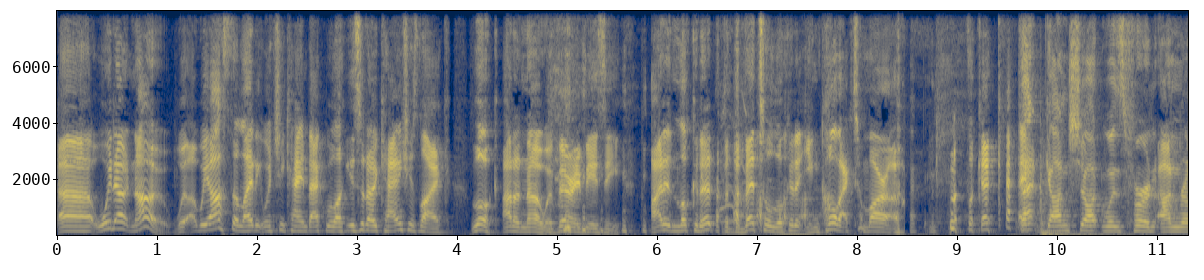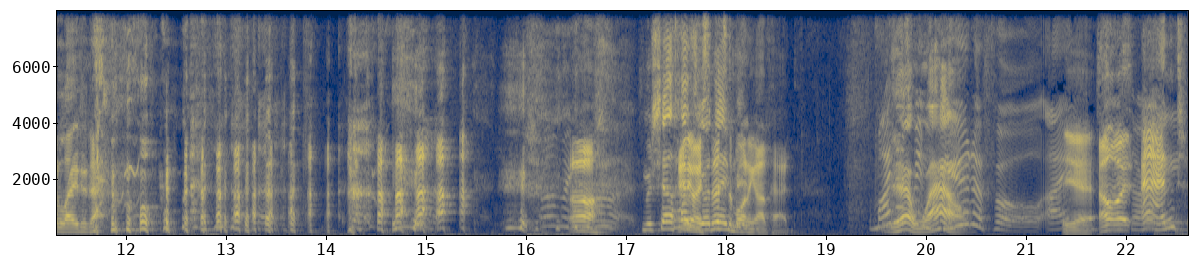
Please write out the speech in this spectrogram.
Uh, we don't know. We, we asked the lady when she came back. We're like, "Is it okay?" And she's like, "Look, I don't know. We're very busy. I didn't look at it, but the vets will look at it. You can call back tomorrow." I was like, "Okay." that gunshot was for an unrelated animal. Oh my god. Michelle, how's anyway, your so that's the morning been? I've had. Mine Yeah, has been wow. beautiful. I Yeah. am so oh, sorry. and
